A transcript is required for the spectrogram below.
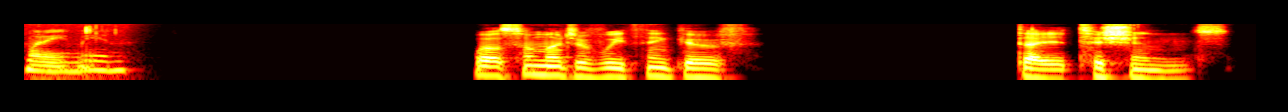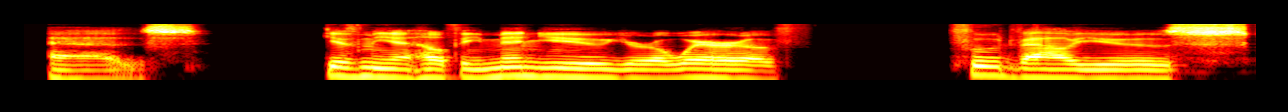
What do you mean? Well, so much of we think of dietitians as give me a healthy menu. You're aware of food values,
